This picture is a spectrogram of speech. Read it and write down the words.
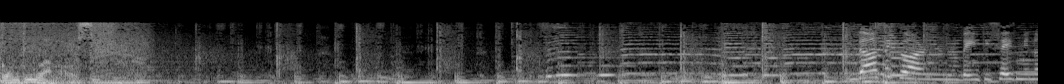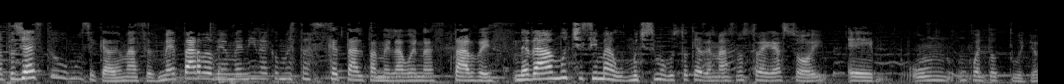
Continuamos. 12 con 26 minutos. Ya es tu música, además. Es Me Pardo, bienvenida. ¿Cómo estás? ¿Qué tal, Pamela? Buenas tardes. Me da muchísima, muchísimo gusto que además nos traigas hoy eh, un, un cuento tuyo.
